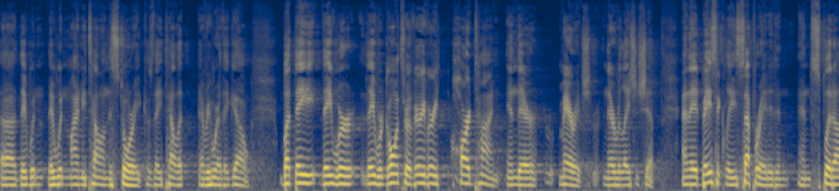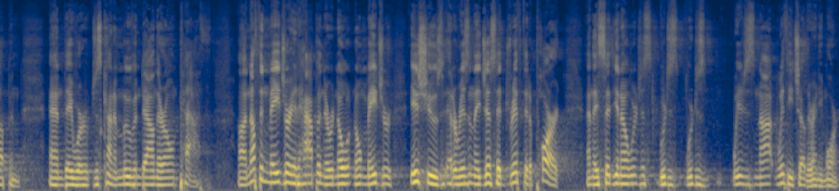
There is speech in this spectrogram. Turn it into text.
uh, they, wouldn't, they wouldn't mind me telling this story because they tell it everywhere they go. But they, they, were, they were going through a very, very hard time in their marriage, in their relationship. And they had basically separated and, and split up, and, and they were just kind of moving down their own path. Uh, nothing major had happened. There were no, no major issues had arisen. They just had drifted apart. And they said, you know, we're just, we're just, we're just, we're just not with each other anymore.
